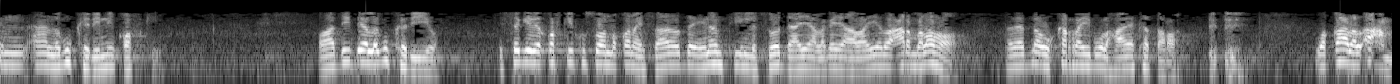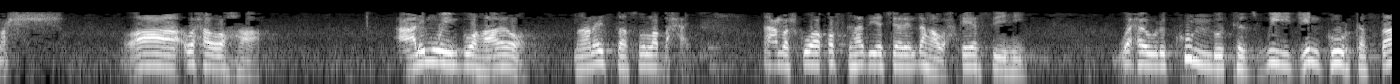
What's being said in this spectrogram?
in aan lagu kedinin qofkii. Oo haddii dee lagu kediyo isagii bay qofkii ku soo noqonaysaa de inantii in la soo daayaa laga yaabaa iyadoo carmalaho dabeedna uu ka ray buu lahaayo ka daro. Wa qaala alacmash waxa uu ahaa caalim weyn buu ahaayo naanaystaasuu la baxay. Acmashku waa qofka had iyo jeer indhaha wax ka yarsi yihiin. Waxa uu ihi kullu taswiijin guur kasta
